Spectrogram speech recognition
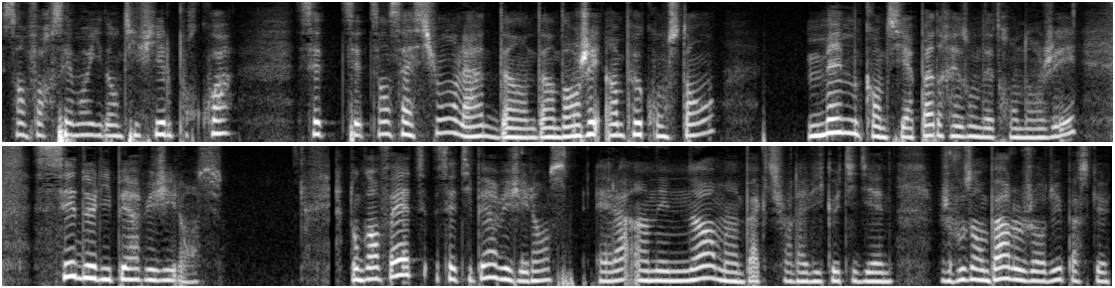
sans forcément identifier le pourquoi. Cette, cette sensation là d'un danger un peu constant, même quand il n'y a pas de raison d'être en danger, c'est de l'hypervigilance. Donc en fait, cette hypervigilance, elle a un énorme impact sur la vie quotidienne. Je vous en parle aujourd'hui parce que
